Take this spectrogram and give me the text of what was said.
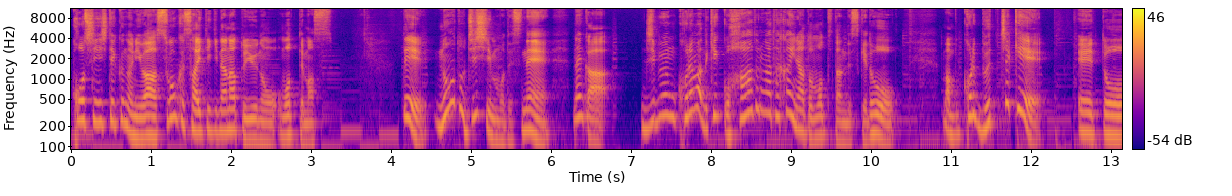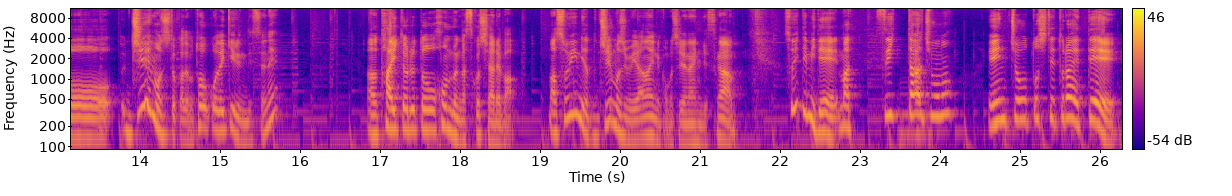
更新していくのにはすごく最適だなというのを思ってます。で、ノート自身もですね、なんか自分これまで結構ハードルが高いなと思ってたんですけど、まあこれぶっちゃけ、えっ、と、10文字とかでも投稿できるんですよね。あのタイトルと本文が少しあれば。まあそういう意味だと10文字もいらないのかもしれないんですが、そういった意味で、まあ Twitter 上の延長として捉えて、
